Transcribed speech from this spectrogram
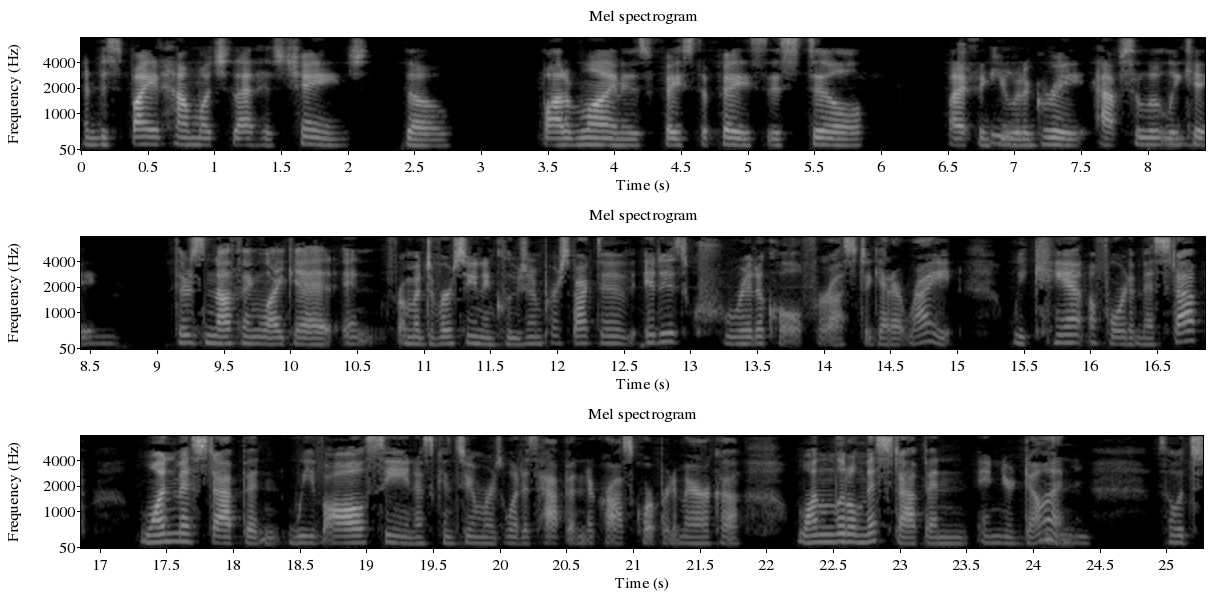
And despite how much that has changed, though, bottom line is face to face is still, I think you would agree, absolutely Kate. There's nothing like it. And from a diversity and inclusion perspective, it is critical for us to get it right. We can't afford a misstep. One misstep, and we've all seen as consumers what has happened across corporate America. One little misstep, and and you're done. Mm-hmm. So it's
